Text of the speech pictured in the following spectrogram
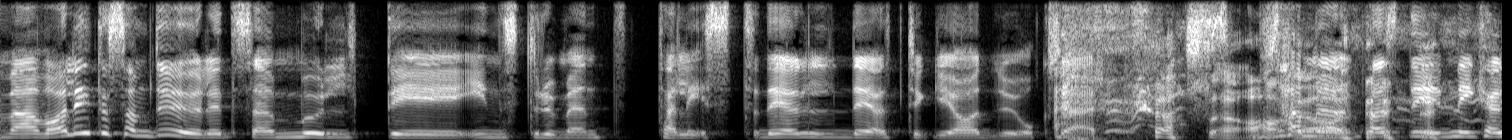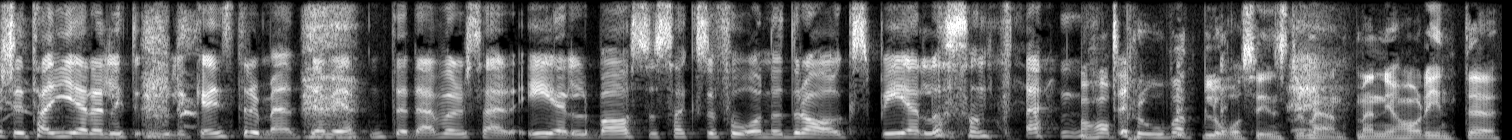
men han var lite som du, lite så multi-instrumentalist. Det, det tycker jag du också är. Alltså, ja, Så, men, ja. Fast det, ni kanske tangerar lite olika instrument, jag vet inte. Där var det så här elbas och saxofon och dragspel och sånt där. Jag har provat blåsinstrument, men jag har, inte,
